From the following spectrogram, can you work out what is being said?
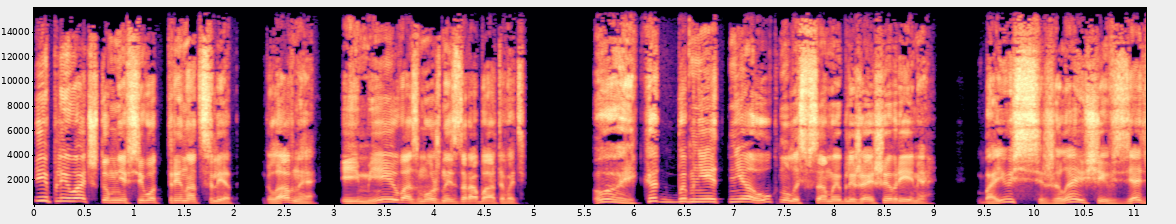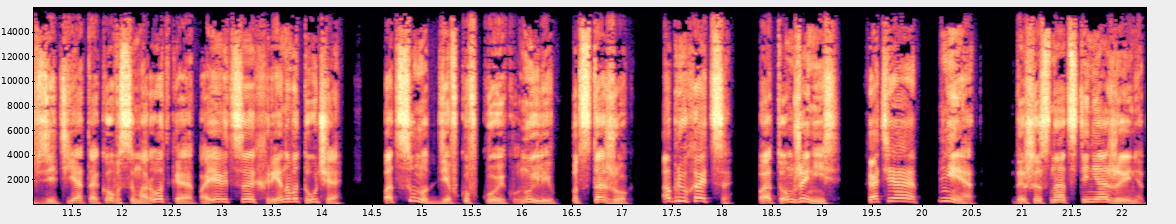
И плевать, что мне всего 13 лет. Главное, имею возможность зарабатывать. Ой, как бы мне это не аукнулось в самое ближайшее время. Боюсь, желающих взять в зятья такого самородка появится хреново туча. Подсунут девку в койку, ну или под стажок, обрюхаться, потом женись. Хотя нет, до 16 не оженят,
